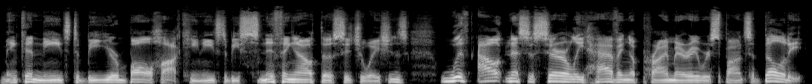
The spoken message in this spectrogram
Minkah needs to be your ball hawk. He needs to be sniffing out those situations without necessarily having a primary responsibility.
